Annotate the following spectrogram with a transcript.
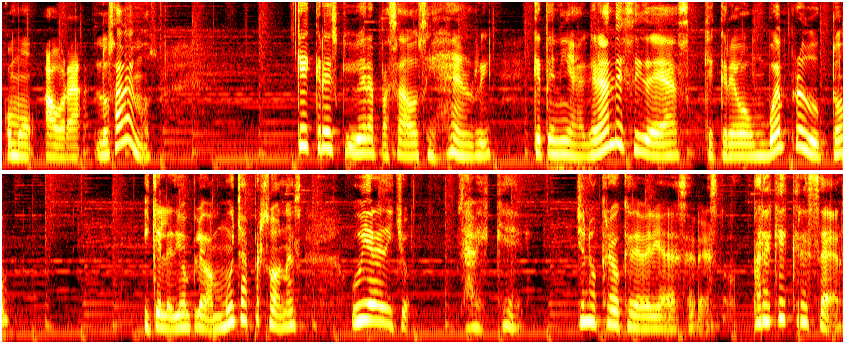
como ahora lo sabemos. ¿Qué crees que hubiera pasado si Henry, que tenía grandes ideas, que creó un buen producto, y que le dio empleo a muchas personas, hubiera dicho, ¿sabes qué? Yo no creo que debería de hacer esto. ¿Para qué crecer?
